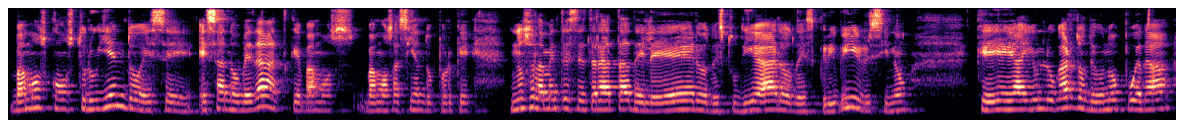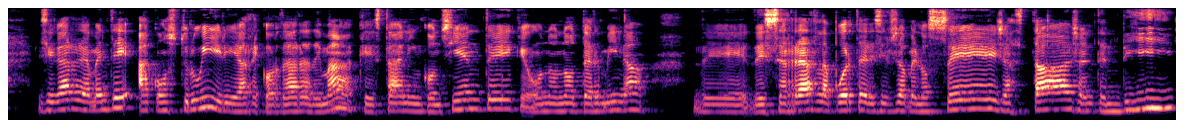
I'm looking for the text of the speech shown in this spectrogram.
vamos construyendo ese, esa novedad que vamos, vamos haciendo, porque no solamente se trata de leer o de estudiar o de escribir, sino que hay un lugar donde uno pueda llegar realmente a construir y a recordar además que está el inconsciente, que uno no termina de, cerrar la puerta y decir ya me lo sé, ya está, ya entendí,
